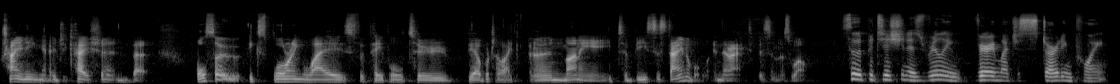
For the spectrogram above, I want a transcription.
training and education, but also exploring ways for people to be able to like earn money to be sustainable in their activism as well. So the petition is really very much a starting point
